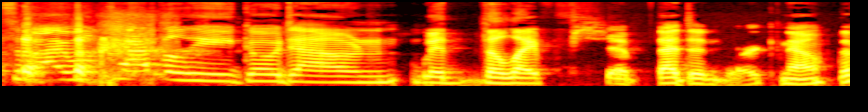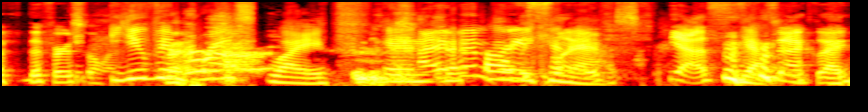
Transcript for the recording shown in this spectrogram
so I will happily go down with the life ship. That didn't work. No, the, the first one. You've embraced life, and I've that's all we embraced can life. ask. Yes, Yeah, exactly.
